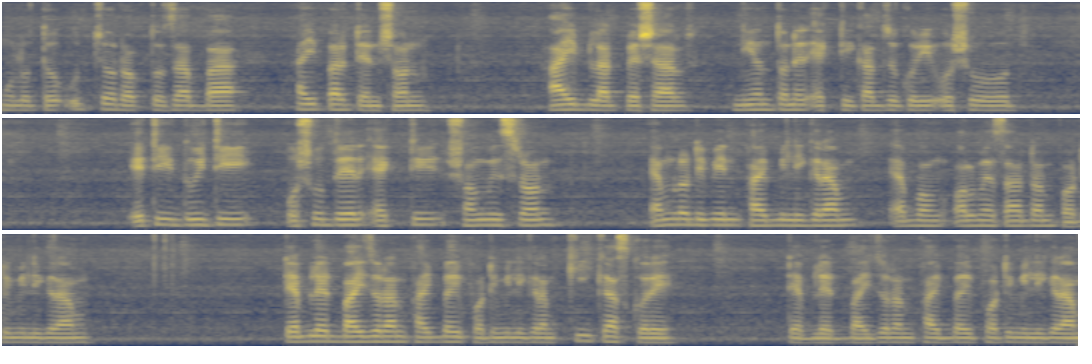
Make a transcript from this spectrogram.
মূলত উচ্চ রক্তচাপ বা হাইপার টেনশন হাই ব্লাড প্রেশার নিয়ন্ত্রণের একটি কার্যকরী ওষুধ। এটি দুইটি ওষুধের একটি সংমিশ্রণ অ্যামলোডিপিন ফাইভ মিলিগ্রাম এবং olmesartan forty milligram. Tablet Bizoran five by forty milligram কী কাজ করে? Tablet Bizoran five by forty milligram,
